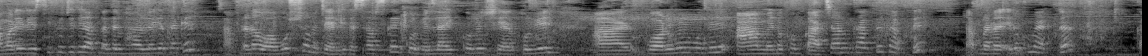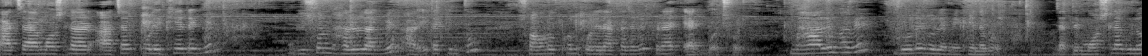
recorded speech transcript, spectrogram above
আমার এই রেসিপি যদি আপনাদের ভালো লেগে থাকে আপনারা অবশ্যই আমার চ্যানেলটিকে সাবস্ক্রাইব করবেন লাইক করবেন শেয়ার করবেন। আর গরমের মধ্যে আম এরকম কাঁচা আম থাকতে থাকতে আপনারা এরকম একটা কাঁচা মশলার আচার করে খেয়ে দেখবেন, ভীষণ ভালো লাগবে। আর এটা কিন্তু সংরক্ষণ করে রাখা যাবে প্রায় এক বছর। ভালোভাবে ডোলে ডোলে মেখে নেব, যাতে মশলাগুলো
